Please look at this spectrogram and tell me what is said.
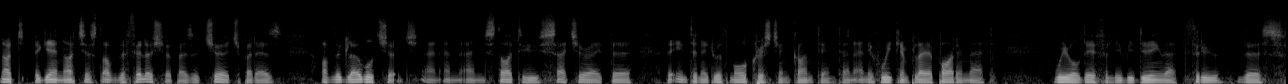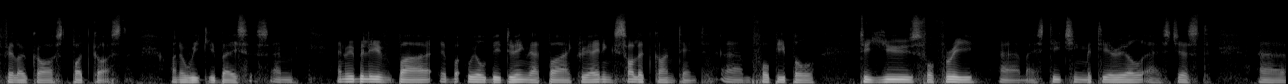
not again not just of the fellowship as a church but as of the global church and, and, and start to saturate the, the internet with more Christian content. And, and if we can play a part in that we will definitely be doing that through this fellowcast podcast on a weekly basis. And and we believe by we'll be doing that by creating solid content um, for people to use for free um, as teaching material as just uh,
